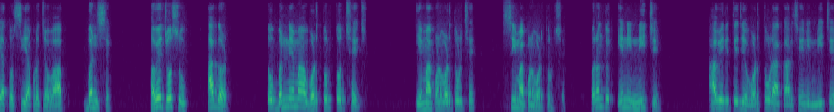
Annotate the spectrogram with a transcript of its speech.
યા તો સી આપણો જવાબ બનશે. હવે જોશું આગળ તો બંનેમાં વર્તુળ તો છે જ. એમાં પણ વર્તુળ છે, સીમાં પણ વર્તુળ છે. પરંતુ એની નીચે આવી રીતે જે વર્તુળ આકાર છે એની નીચે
